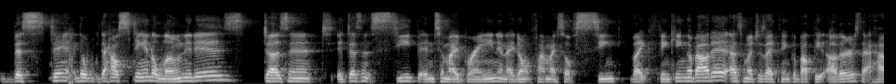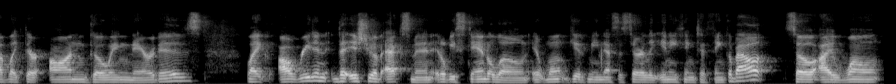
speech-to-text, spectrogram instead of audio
the stand the, how standalone it is doesn't it doesn't seep into my brain and i don't find myself sink like thinking about it as much as i think about the others that have like their ongoing narratives like i'll read in the issue of x-men it'll be standalone it won't give me necessarily anything to think about so i won't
